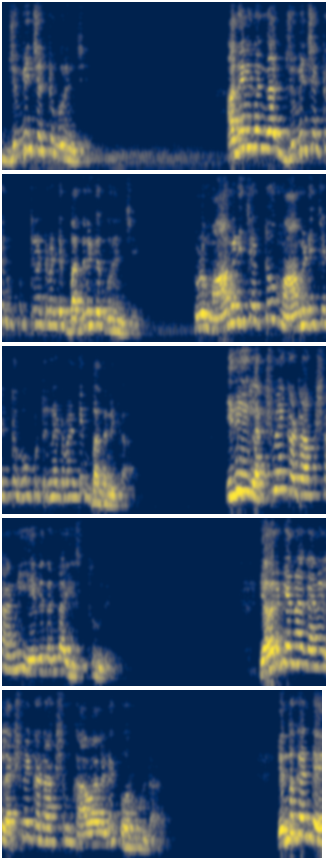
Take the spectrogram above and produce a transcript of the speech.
జువ్వి చెట్టు గురించి. అదేవిధంగా జువ్వి చెట్టుకు పుట్టినటువంటి బదనిక గురించి. ఇప్పుడు మామిడి చెట్టు మామిడి చెట్టుకు పుట్టినటువంటి బదనిక. ఇది లక్ష్మీ కటాక్షాన్ని ఏ విధంగా ఇస్తుంది? ఎవరికైనా కానీ లక్ష్మీ కటాక్షం కావాలని కోరుకుంటారు. ఎందుకంటే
